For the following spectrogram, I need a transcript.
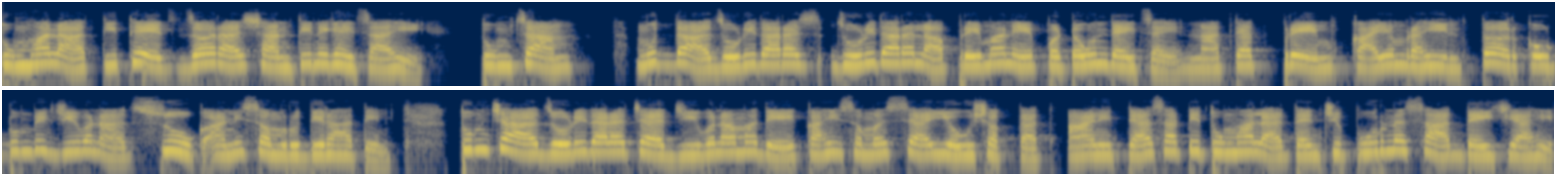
तुम्हाला तिथेच जरा शांतीने घ्यायचं आहे. तुमचा मुद्दा जोडीदारा जोडीदाराला प्रेमाने पटवून द्यायचा आहे नात्यात प्रेम कायम राहील तर कौटुंबिक जीवनात सुख आणि समृद्धी राहते. तुमच्या जोडीदाराच्या जीवनामध्ये काही समस्या येऊ शकतात आणि त्यासाठी तुम्हाला त्यांची पूर्ण साथ द्यायची आहे.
